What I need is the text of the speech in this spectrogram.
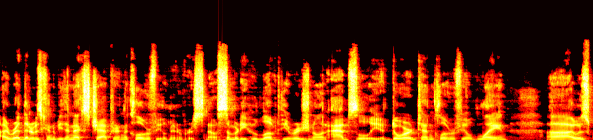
I read that it was going to be the next chapter in the Cloverfield universe. Now, somebody who loved the original and absolutely adored 10 Cloverfield Lane, uh, I was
